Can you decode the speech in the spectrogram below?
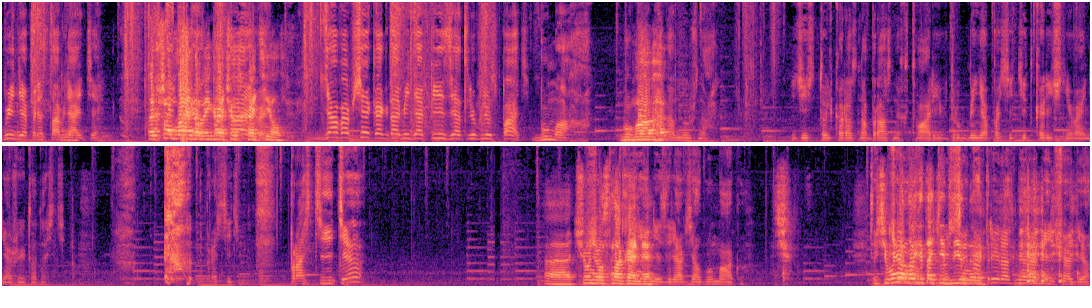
Вы не представляете. Это что онлайновая игра, что ты хотел? Я вообще, когда меня пиздят, люблю спать. Бумага. Бумага. Нам нужна. Здесь только разнообразных тварей. Вдруг меня посетит коричневая неожиданность. Простите. Простите? А, у него с Всё-таки Я не ногами? зря взял бумагу. Ты Почему у него ноги такие длинные? на три размера меньше одел.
